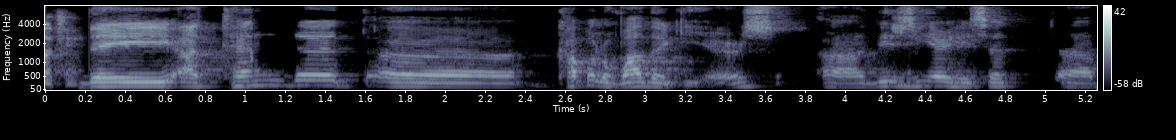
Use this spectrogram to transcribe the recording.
Okay. They attended a uh, couple of other years. Uh, this year, he said uh,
